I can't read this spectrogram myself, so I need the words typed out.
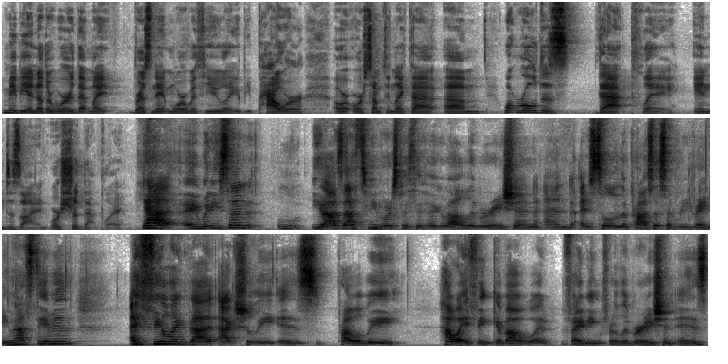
maybe another word that might resonate more with you, like power or, or something like that, um, what role does that play in design or should that play yeah when he said you know, i was asked to be more specific about liberation and i'm still in the process of rewriting that statement i feel like that actually is probably how I think about what fighting for liberation is.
